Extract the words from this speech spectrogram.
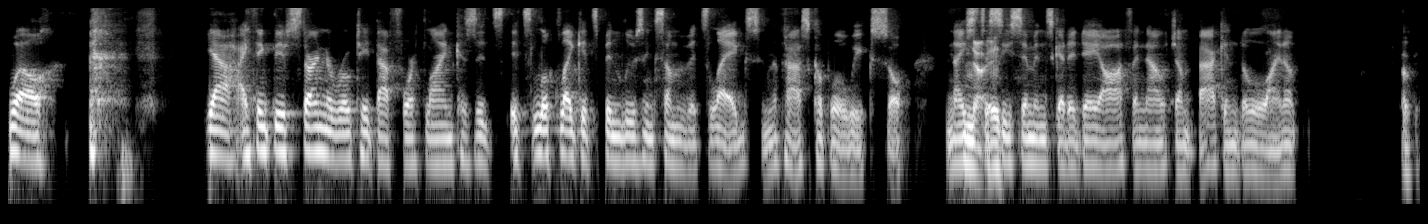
Well, yeah, I think they're starting to rotate that fourth line because it's it's looked like it's been losing some of its legs in the past couple of weeks. So nice No, to it- see Simmons get a day off and now jump back into the lineup. Okay.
